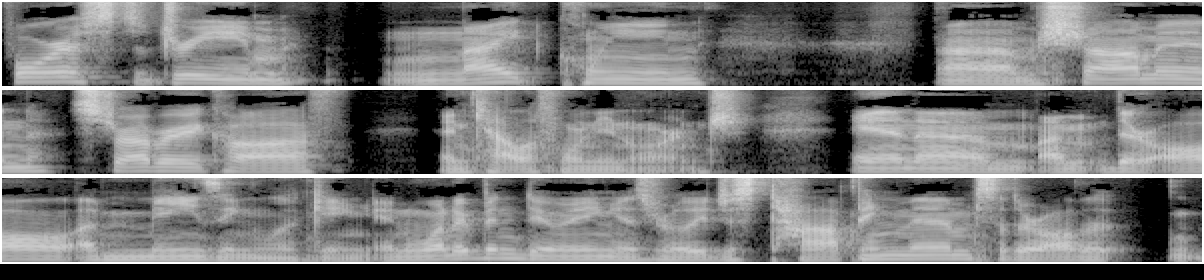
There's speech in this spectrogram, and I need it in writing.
Forest Dream, Night Queen, um, Shaman, Strawberry Cough, and Californian Orange and um, I'm, they're all amazing looking. And what I've been doing is really just topping them, so they're all the,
